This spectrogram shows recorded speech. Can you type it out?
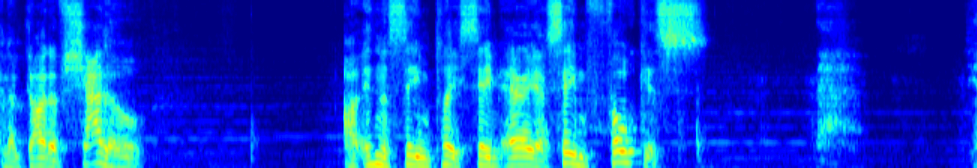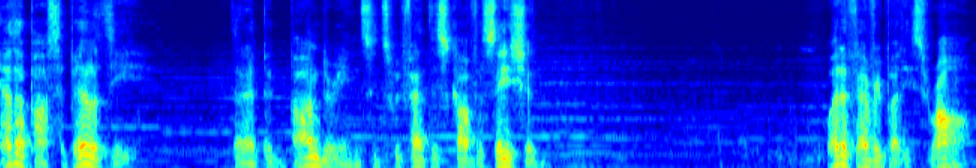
and a god of shadow are in the same place, same area, same focus, the other possibility that I've been pondering since we've had this conversation what if everybody's wrong?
